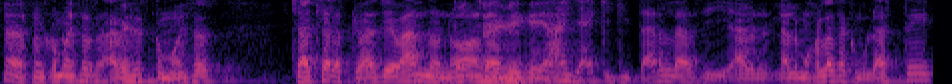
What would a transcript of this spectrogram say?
Claro, son como esas, a veces como esas chácharas que vas llevando, ¿no? O sea, que, ay, ya hay que quitarlas y a, lo mejor las acumulaste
